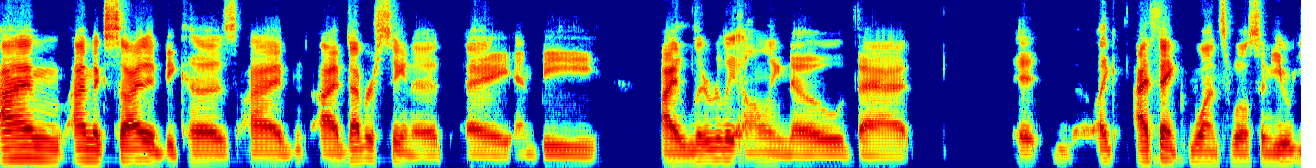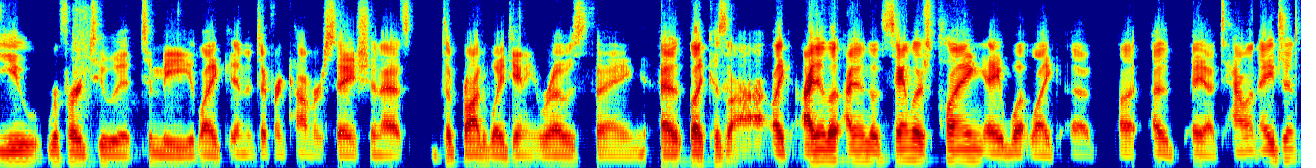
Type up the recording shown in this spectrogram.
I'm I'm excited because I've I've never seen it. A and B, I literally only know that it like I think once Wilson you you referred to it to me like in a different conversation as the Broadway Danny Rose thing as, like because I like I know that I know that Sandler's playing a what like a a, a, a talent agent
